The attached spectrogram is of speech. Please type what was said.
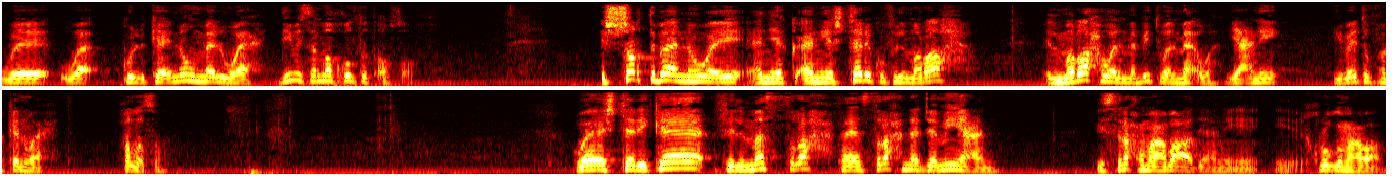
وكل كأنهم مال واحد. دي بيسموها خلطة أوصاف. الشرط بقى إن هو إيه أن, يك... أن يشتركوا في المراح المراح والمبيت والمأوى. يعني يبيتوا في مكان واحد. خلصوا ويشتركا في المسرح فيسرحن جميعا. يسرحوا مع بعض يعني يخرجوا مع بعض.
